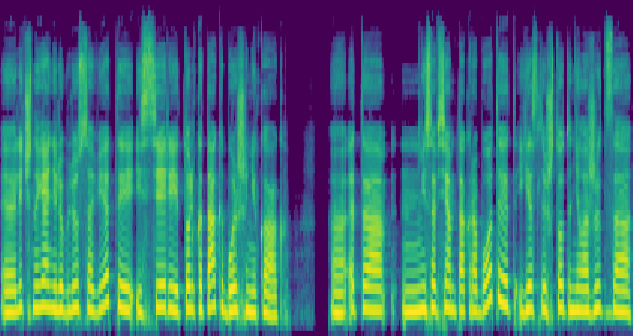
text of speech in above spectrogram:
э, лично я не люблю советы из серии «только так и больше никак». Э, это не совсем так работает. Если что-то не ложится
